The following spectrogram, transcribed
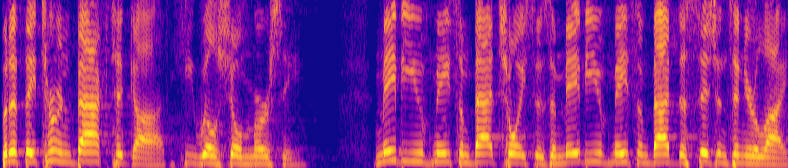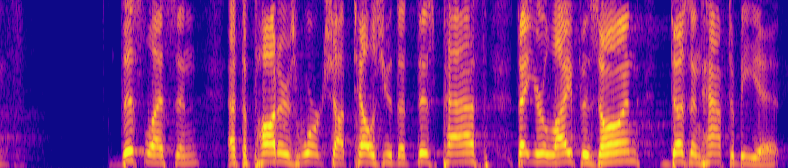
but if they turn back to God, He will show mercy. Maybe you've made some bad choices and maybe you've made some bad decisions in your life. This lesson at the potter's workshop tells you that this path that your life is on doesn't have to be it.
